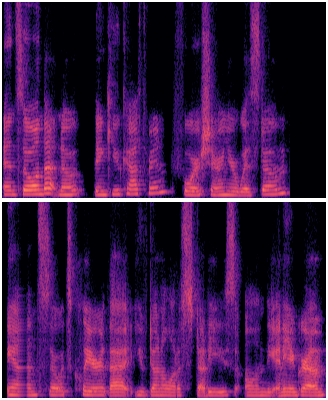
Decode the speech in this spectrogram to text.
And so, on that note, thank you, Katherine, for sharing your wisdom. And so, it's clear that you've done a lot of studies on the Enneagram.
